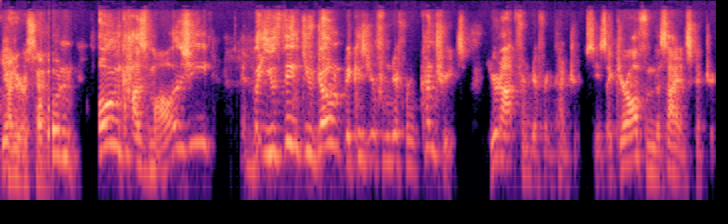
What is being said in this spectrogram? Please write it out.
you have 100%. your own own cosmology, but you think you don't because you're from different countries. You're not from different countries. He's like, you're all from the science country.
